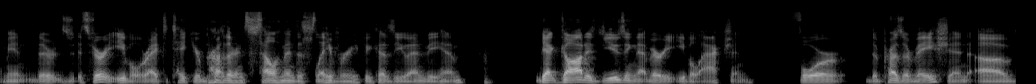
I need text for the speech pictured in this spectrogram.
I mean, there's it's very evil, right, to take your brother and sell him into slavery because you envy him. Yet God is using that very evil action for the preservation of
